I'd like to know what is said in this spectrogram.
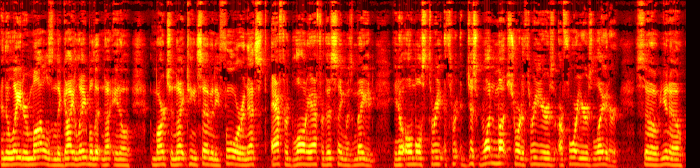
in the later models and the guy labeled it, you know, March of 1974. And that's after, long after this thing was made, you know, almost three, three just one month short of three years or four years later. So, you know,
